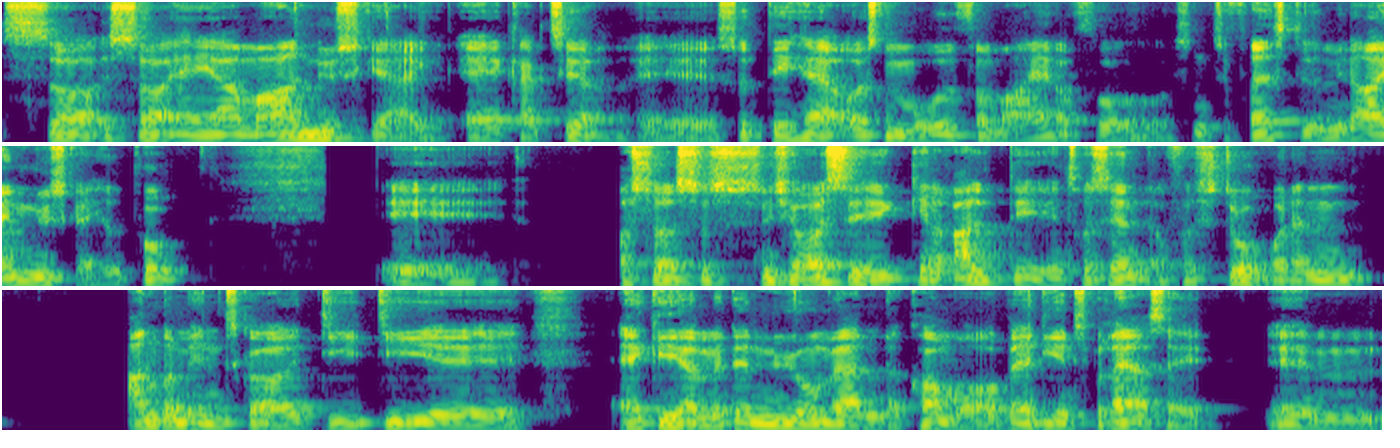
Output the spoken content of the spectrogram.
så, så er jeg meget nysgerrig af karakter. Øh, så det her er også en måde for mig at få sådan, tilfredsstillet min egen nysgerrighed på. Øh, og så, så synes jeg også generelt, det er interessant at forstå, hvordan andre mennesker de, de øh, agerer med den nye omverden, der kommer, og hvad de inspireres af. Øh,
